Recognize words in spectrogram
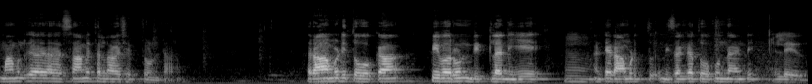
మామూలుగా సామెతలాగా చెప్తూ ఉంటారు. రాముడి తోక పివరున్ డిట్లనియే ఉమ్. అంటే రాముడి నిజంగా తోకుందా అండి? లేదు.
